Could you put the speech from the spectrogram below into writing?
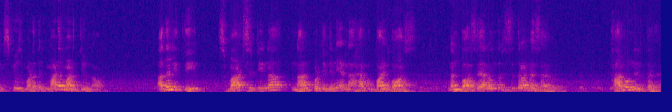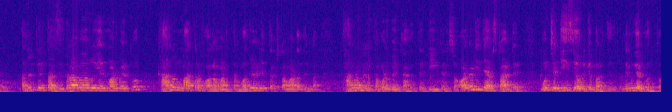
ಎಕ್ಸ್ಕ್ಯೂಸ್ ಮಾಡೋದಕ್ಕೆ ಮಾಡೇ ಮಾಡ್ತೀವಿ ನಾವು. ಅದೇ ರೀತಿ ಸ್ಮಾರ್ಟ್ ಸಿಟಿನ ನಾನು ಕೊಟ್ಟಿದ್ದೀನಿ and I have my boss ನನ್ನ ಬಾಸ್ ಯಾರು ಅಂದರೆ ಸಿದ್ದರಾಮಯ್ಯ ಸಾಹೇಬರು. ಕಾನೂನು ಇರ್ತದೆ. ಅದಕ್ಕಿಂತ ಸಿದ್ದರಾಮಯ್ಯ ಅವರು ಏನು ಮಾಡಬೇಕು? ಕಾನೂನು ಮಾತ್ರ ಫಾಲೋ ಮಾಡ್ತಾರೆ. ಮದುವೆ ಹೇಳಿದ ತಕ್ಷಣ ಮಾಡೋದಿಲ್ಲ. ಕಾನೂನಲ್ಲಿ ತಗೊಳ್ಬೇಕಾಗುತ್ತೆ details already they have started ಮುಂಚೆ ಡಿ ಸಿ ಅವರಿಗೆ ಬರೆದಿದ್ರು. ನಿಮಗೆ ಗೊತ್ತು.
